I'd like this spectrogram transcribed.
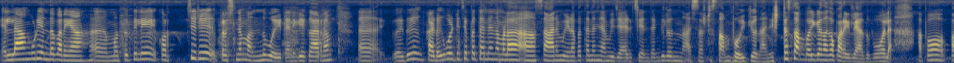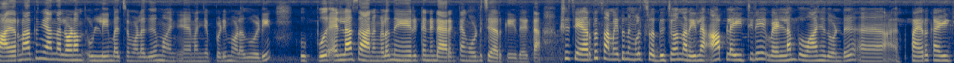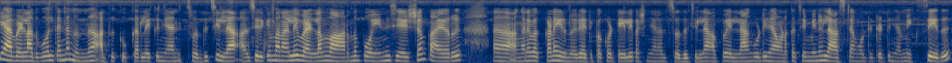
എല്ലാം കൂടി എന്താ പറയുക മൊത്തത്തിൽ കുറച്ച് കുറച്ചൊരു പ്രശ്നം വന്നു പോയിട്ട്. എനിക്ക് കാരണം ഇത് കടുക് പൊട്ടിച്ചപ്പോൾ തന്നെ നമ്മൾ ആ സാധനം വീണപ്പോൾ തന്നെ ഞാൻ വിചാരിച്ചു എന്തെങ്കിലും ഒന്ന് നാശനഷ്ടം സംഭവിക്കുമോ അനിഷ്ടം സംഭവിക്കുമോ എന്നൊക്കെ പറയില്ലേ അതുപോലെ. അപ്പോൾ പയറിനകത്ത് ഞാൻ നല്ലോണം ഉള്ളിയും പച്ചമുളക് മഞ്ഞപ്പൊടി മുളക് പൊടി ഉപ്പ് എല്ലാ സാധനങ്ങളും നേരിട്ട് തന്നെ ഡയറക്റ്റ് അങ്ങോട്ട് ചേർക്ക് ചെയ്തേട്ടാ. പക്ഷെ ചേർത്ത സമയത്ത് നിങ്ങൾ ശ്രദ്ധിച്ചോന്നറിയില്ല ആ പ്ലേറ്റിൽ വെള്ളം പോവാഞ്ഞതുകൊണ്ട് പയർ കഴുകി ആ വെള്ളം അതുപോലെ തന്നെ നിന്ന് അത് കുക്കറിലേക്ക് ഞാൻ ശ്രദ്ധിച്ചില്ല. അത് ശരിക്കും പറഞ്ഞാൽ വെള്ളം വാർന്നു പോയതിന് ശേഷം പയർ അങ്ങനെ വെക്കണമായിരുന്നു ഒരു അരിപ്പക്കൊട്ടയിൽ പക്ഷേ ഞാനത് ശ്രദ്ധിച്ചില്ല. അപ്പോൾ എല്ലാം കൂടി ഞാൻ ഉണക്ക ചെമ്മീനും ലാസ്റ്റ് അങ്ങോട്ട് ഇട്ടിട്ട് ഞാൻ മിക്സ് ചെയ്ത്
